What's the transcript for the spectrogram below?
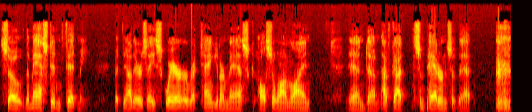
So the mask didn't fit me. But now there's a square or rectangular mask also online, and um, I've got some patterns of that.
